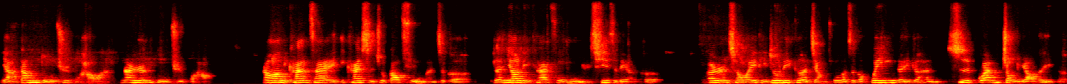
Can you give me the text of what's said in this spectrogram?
亚当独居不好啊，男人独居不好。然后你看，在一开始就告诉我们，这个人要离开父母与妻子联合，二人成为一体，就立刻讲出了这个婚姻的一个很至关重要的一个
